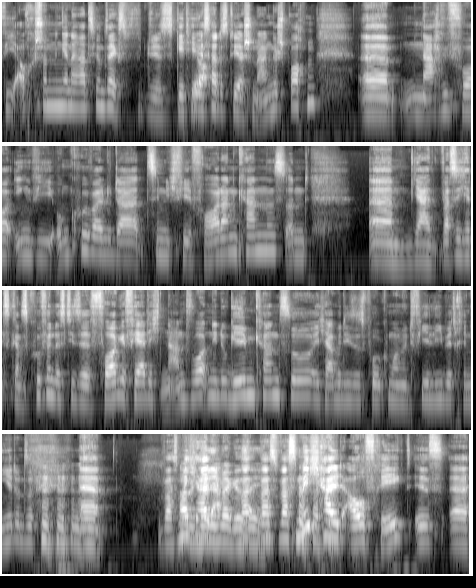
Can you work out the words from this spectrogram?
wie auch schon in Generation 6. Das GTS ja. hattest du ja schon angesprochen. Äh, nach wie vor irgendwie uncool, weil du da ziemlich viel fordern kannst und ähm, ja, was ich jetzt ganz cool finde, ist diese vorgefertigten Antworten, die du geben kannst. So, ich habe dieses Pokémon mit viel Liebe trainiert und so. äh, was, mich halt, was, was mich halt aufregt, ist, äh,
